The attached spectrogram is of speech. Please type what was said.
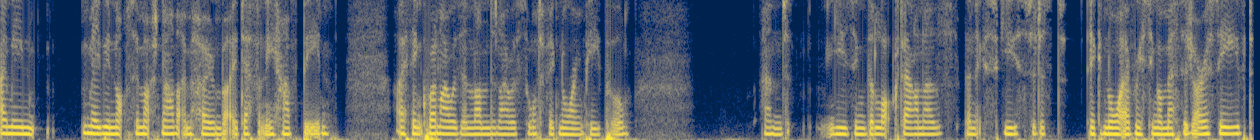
I mean, maybe not so much now that I'm home, but I definitely have been. I think when I was in London, I was sort of ignoring people and using the lockdown as an excuse to just ignore every single message I received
